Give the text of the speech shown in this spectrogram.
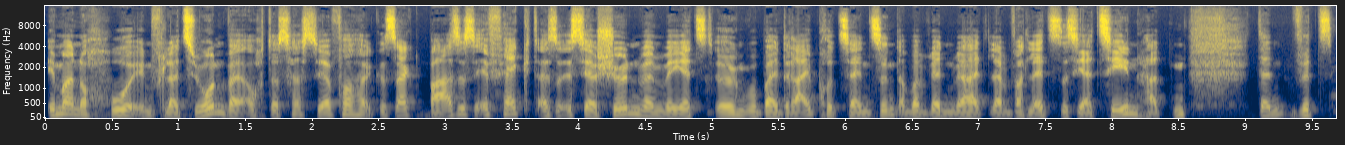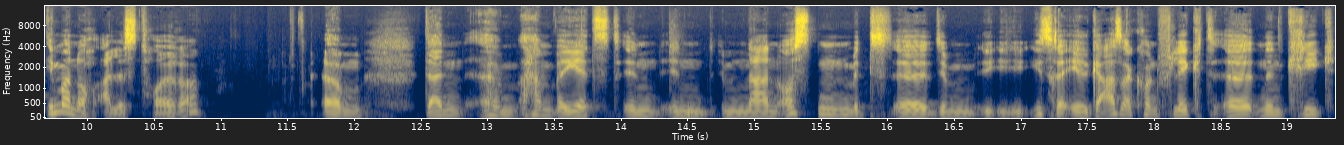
immer noch hohe Inflation, weil auch das hast du ja vorher gesagt, Basiseffekt. Also ist ja schön, wenn wir jetzt irgendwo bei drei Prozent sind, aber wenn wir halt einfach letztes Jahr zehn hatten, dann wird's immer noch alles teurer. Ähm, dann ähm, haben wir jetzt in, in, im Nahen Osten mit äh, dem Israel-Gaza-Konflikt äh, einen Krieg,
